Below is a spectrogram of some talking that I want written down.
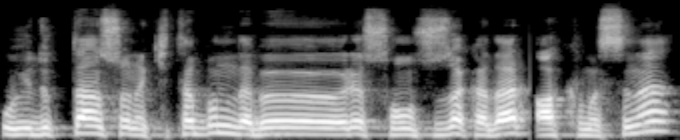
uyuduktan sonra kitabın da böyle sonsuza kadar akmasına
